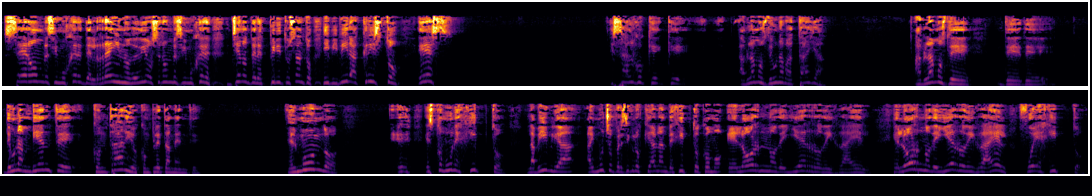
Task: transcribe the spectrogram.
ser hombres y mujeres del reino de Dios, ser hombres y mujeres llenos del Espíritu Santo y vivir a Cristo es, es algo que, que hablamos de una batalla. Hablamos de, de, de, de un ambiente contrario completamente. El mundo eh, es como un Egipto. La Biblia, hay muchos versículos que hablan de Egipto como el horno de hierro de Israel. El horno de hierro de Israel fue Egipto,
